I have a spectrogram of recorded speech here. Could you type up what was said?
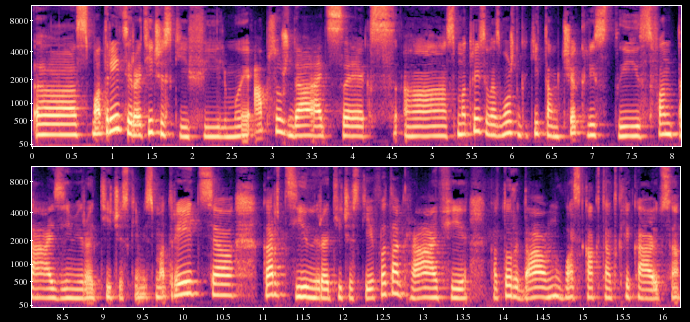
смотреть эротические фильмы, обсуждать секс, а, смотреть, возможно, какие-то там чек-листы с фантазиями эротическими, смотреть а, картины эротические, фотографии, которые, да, ну, вас как-то откликаются,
